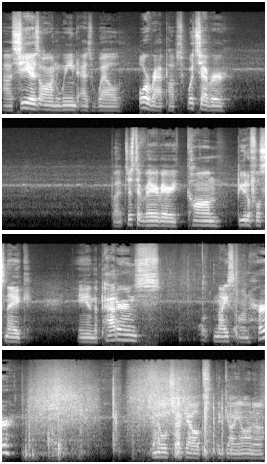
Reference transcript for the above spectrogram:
uh, she is on weaned as well, or rat pups, whichever. But just a very, very calm, beautiful snake. And the patterns look nice on her. And then we'll check out the Guyana,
